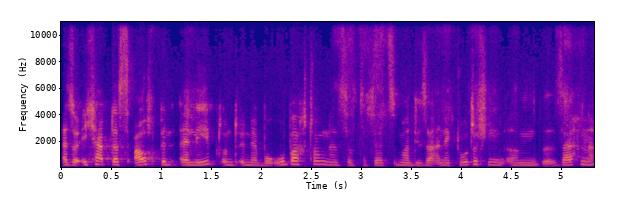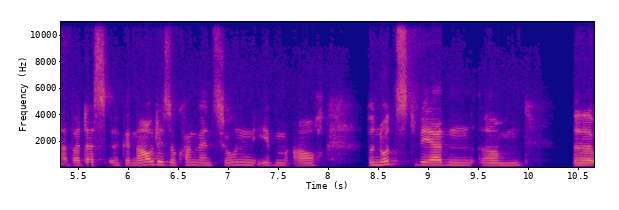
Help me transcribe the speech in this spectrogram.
also ich habe das auch erlebt und in der Beobachtung, das ist das jetzt immer diese anekdotischen ähm, Sachen, mhm. aber dass äh, genau diese Konventionen eben auch benutzt werden, ähm, äh,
